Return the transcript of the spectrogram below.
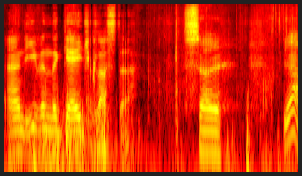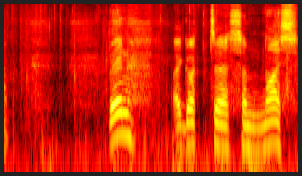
and even the gauge cluster. So yeah. Then I got uh, some nice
